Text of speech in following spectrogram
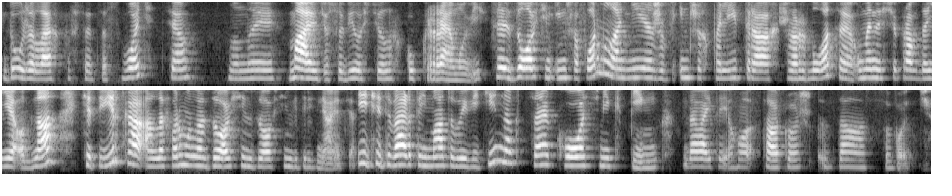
Дуже легко все це сводчиться. Вони мають у собі ось цю легку кремовість. Це зовсім інша формула, ніж в інших палітрах Шарлоти. У мене, щоправда, є одна четвірка, але формула зовсім зовсім відрізняється. І четвертий матовий відтінок це Cosmic Pink. Давайте його також засводчу.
